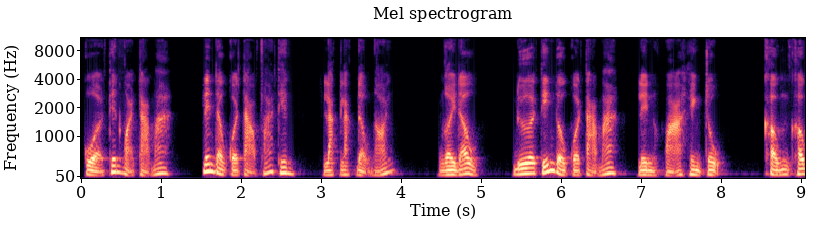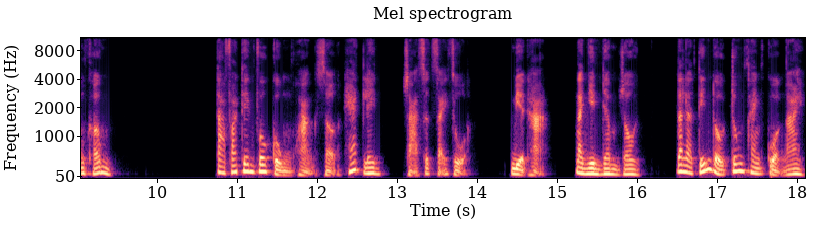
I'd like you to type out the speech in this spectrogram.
của thiên ngoại tà ma lên đầu của Tào Phá Thiên, lắc lắc đầu nói: "Người đâu? Đưa tín đồ của tà ma lên hỏa hình trụ." "Không, không, không." Tào Phá Thiên vô cùng hoảng sợ hét lên, ra sức giãy giụa. "Miện hạ, ngài nhìn nhầm rồi, đây là tín đồ trung thành của ngài,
